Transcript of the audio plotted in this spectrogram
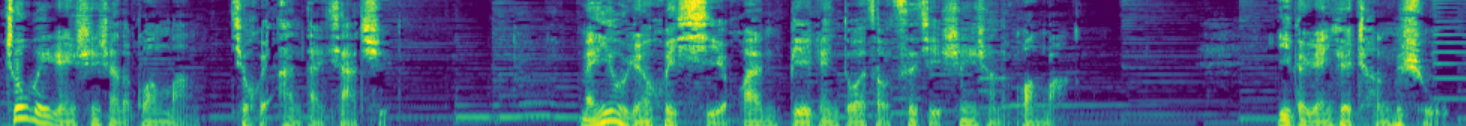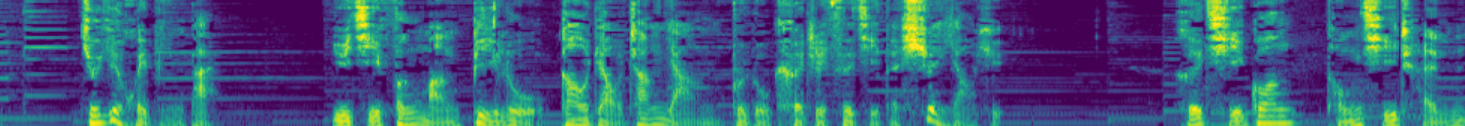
周围人身上的光芒就会暗淡下去。没有人会喜欢别人夺走自己身上的光芒。一个人越成熟，就越会明白，与其锋芒毕露、高调张扬，不如克制自己的炫耀欲，和其光同其尘，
